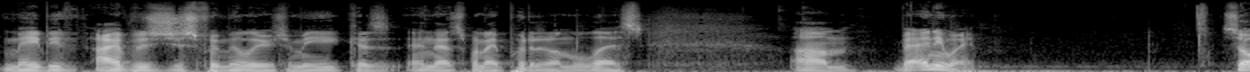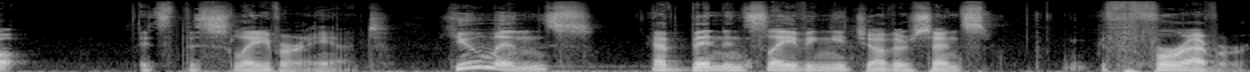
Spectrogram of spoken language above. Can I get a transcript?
maybe I was just familiar to me because, and that's when I put it on the list. Um, but anyway, so it's the slaver ant. Humans have been enslaving each other since forever.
